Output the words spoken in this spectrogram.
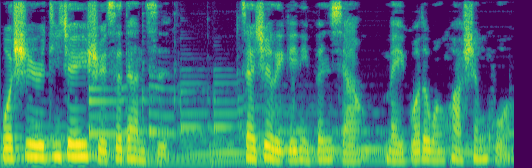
我是 DJ 水色淡子，在这里给你分享美国的文化生活。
